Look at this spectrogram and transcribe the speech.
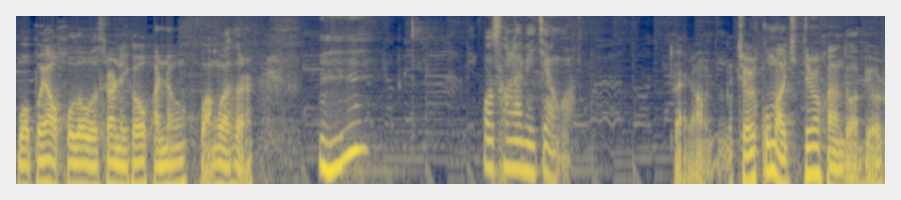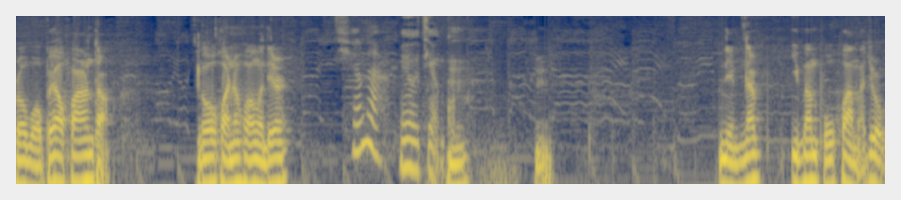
我不要胡萝卜丝儿，你给我换成黄瓜丝儿。嗯，我从来没见过。对，然后就是宫保鸡丁儿换的多，比如说我不要花生豆，你给我换成黄瓜丁儿。天哪，没有见过。嗯你们那儿一般不换吧？就是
